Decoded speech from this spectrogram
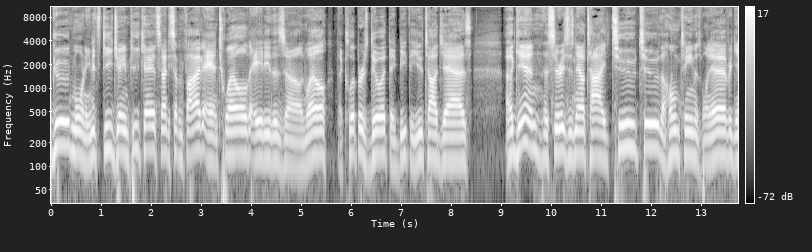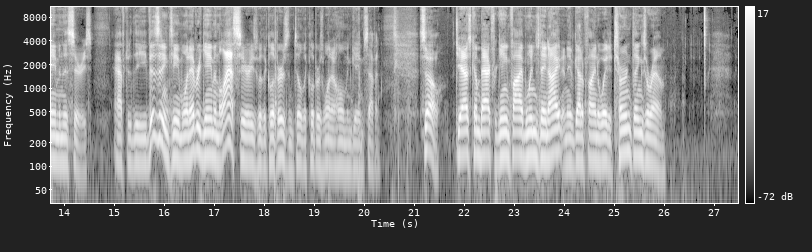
Good morning. It's DJ and PK. It's 97.5 and 1280 the zone. Well, the Clippers do it. They beat the Utah Jazz. Again, the series is now tied 2 2. The home team has won every game in this series. After the visiting team won every game in the last series with the Clippers until the Clippers won at home in game seven. So, Jazz come back for game five Wednesday night, and they've got to find a way to turn things around.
